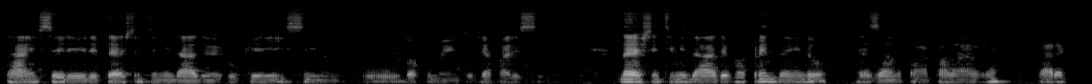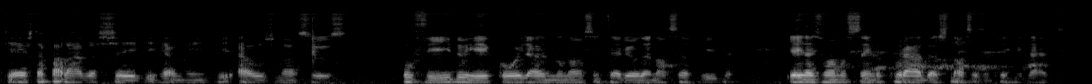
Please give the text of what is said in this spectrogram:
estar inseridos e ter esta intimidade, o que ensina o documento de Aparecida. Nesta intimidade, eu vou aprendendo, rezando com a palavra, para que esta palavra chegue realmente aos nossos ouvidos e recolha no nosso interior da nossa vida. E aí nós vamos sendo curados das nossas enfermidades.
